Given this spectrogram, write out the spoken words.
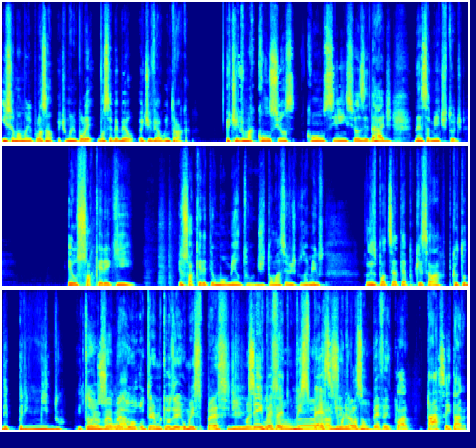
Isso é uma manipulação. Eu te manipulei, você bebeu, eu tive algo em troca. Eu tive uma conscienci- conscienciosidade nessa minha atitude. Eu só querer que. Eu só querer ter um momento de tomar cerveja com os amigos. Às vezes pode ser até porque, sei lá, porque eu tô deprimido e tô Ah, mas- isolado. mas o, o termo que eu usei, uma espécie de manipulação. Sim, perfeito. Uma tá espécie de aceitável. manipulação. Perfeito, claro. Tá aceitável.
